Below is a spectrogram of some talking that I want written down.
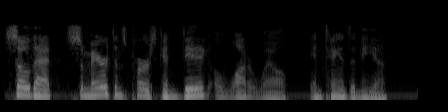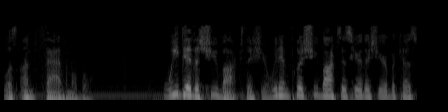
so that Samaritan's Purse can dig a water well in Tanzania was unfathomable. We did a shoebox this year. We didn't push shoeboxes here this year because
